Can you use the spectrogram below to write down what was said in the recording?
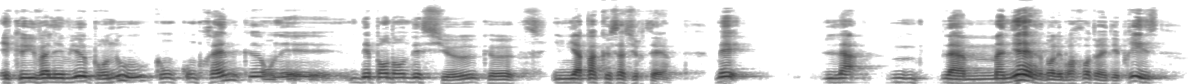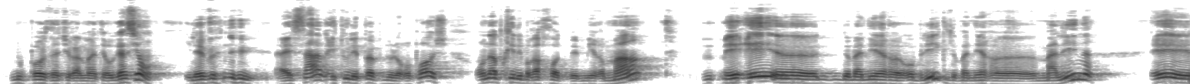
et qu'il valait mieux pour nous qu'on comprenne qu'on est dépendant des cieux, qu'il n'y a pas que ça sur terre. Mais la, la manière dont les brachot ont été prises nous pose naturellement interrogation. Il est venu à Esav et tous les peuples nous le reprochent. On a pris les brachot de Mirma, mais et, euh, de manière oblique, de manière euh, maligne, et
